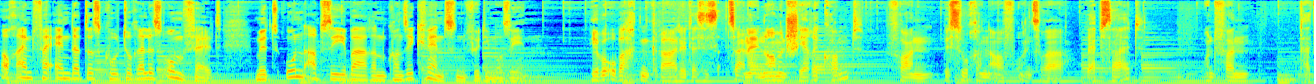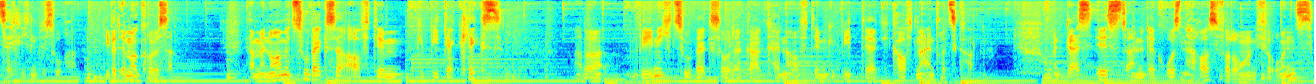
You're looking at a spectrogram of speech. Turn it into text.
auch ein verändertes kulturelles Umfeld mit unabsehbaren Konsequenzen für die Museen. Wir beobachten gerade, dass es zu einer enormen Schere kommt von Besuchern auf unserer Website und von tatsächlichen Besuchern. Die wird immer größer. Wir haben enorme Zuwächse auf dem Gebiet der Klicks, aber wenig Zuwächse oder gar keine auf dem Gebiet der gekauften Eintrittskarten. Und das ist eine der großen Herausforderungen für uns,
